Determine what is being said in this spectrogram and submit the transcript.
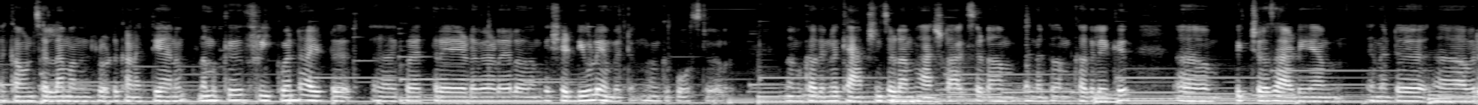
അക്കൗണ്ട്സ് എല്ലാം അതിലോട്ട് കണക്ട് ചെയ്യാനും നമുക്ക് ഫ്രീക്വന്റ് ആയിട്ട് ഇപ്പോൾ എത്ര ഇടവേളയിലോ നമുക്ക് ഷെഡ്യൂൾ ചെയ്യാൻ പറ്റും നമുക്ക് പോസ്റ്റുകൾ നമുക്ക് അതിന് ക്യാപ്ഷൻസ് ഇടാം ഹാഷ് ടാഗ്സ് ഇടാം എന്നിട്ട് നമുക്ക് അതിലേക്ക് പിക്ചേഴ്സ് ആഡ് ചെയ്യാം എന്നിട്ട് അവർ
